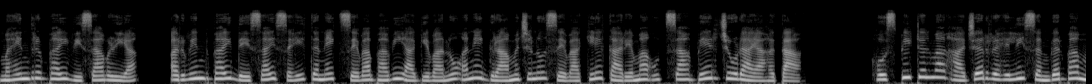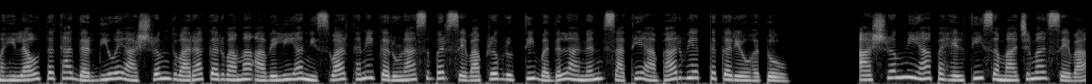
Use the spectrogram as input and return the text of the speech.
મહેન્દ્રભાઈ વિસાવળિયા, અરવિંદભાઈ દેસાઈ સહિત અનેક સેવાભાવી આગેવાનો અને ગ્રામજનો સેવાકીય કાર્યમાં ઉત્સાહભેર જોડાયા હતા. હોસ્પિટલમાં હાજર રહેલી સંગર્ભા મહિલાઓ તથા દર્દીઓએ આશ્રમ દ્વારા કરવામાં આવેલી આ નિસ્વાર્થ અને કરુણાસભર સેવા પ્રવૃત્તિ બદલ આનંદ સાથે આભાર વ્યક્ત કર્યો હતો. આશ્રમની આ પહેલથી સમાજમાં સેવા,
